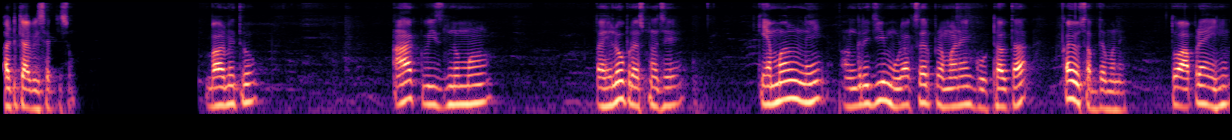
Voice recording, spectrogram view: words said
અટકાવી શકીશું. બાળ મિત્રો, આ ક્વિઝમાં પહેલો પ્રશ્ન છે, કેમલને અંગ્રેજી મૂળાક્ષર પ્રમાણે ગોઠવતા કયો શબ્દ મને? તો આપણે અહીં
